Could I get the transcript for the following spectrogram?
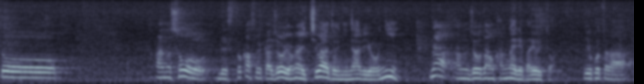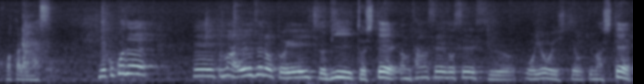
とあの小ですとか、それから乗与が1ワードになるようになあの乗算を考えればよいということがわかります。で、ここで、えーとまあ、A0 と A1 と B としてあの単精度整数を用意しておきまして、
